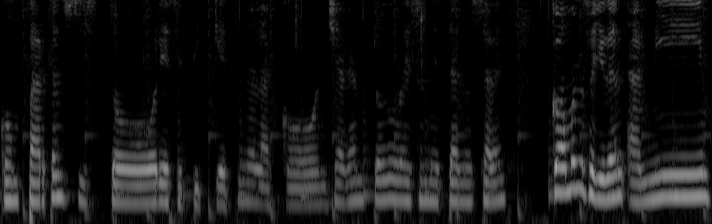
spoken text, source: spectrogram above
compartan sus historias, etiqueten a la concha, hagan todo eso, neta, no saben cómo nos ayudan a mí,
